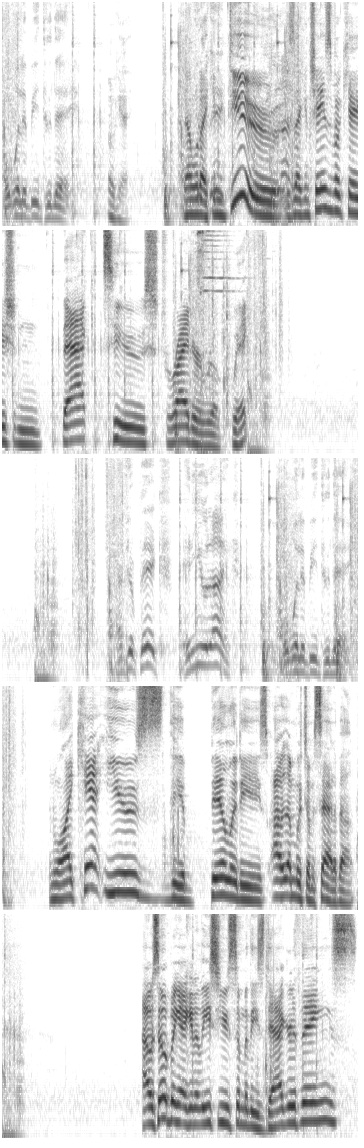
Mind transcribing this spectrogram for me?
What will it be today? Okay. Now what I can do is I can change the vocation back to Strider real quick. Have your pick. Any you like. What will it be today? And while I can't use the abilities, I- which I'm sad about, I was hoping I could at least use some of these dagger things.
